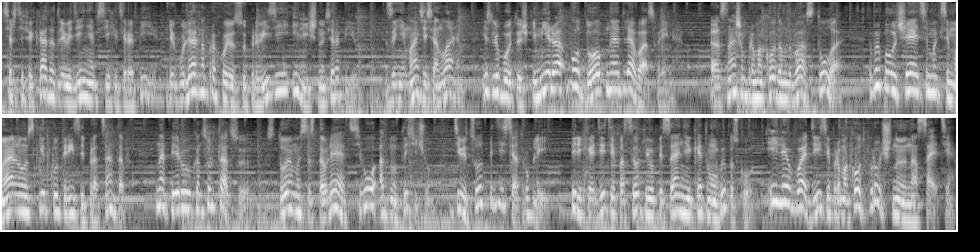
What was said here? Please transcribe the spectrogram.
сертификаты для ведения психотерапии, регулярно проходят супервизии и личную терапию. Занимайтесь онлайн из любой точки мира в удобное для вас время. А с нашим промокодом 2 стула вы получаете максимальную скидку 30% на первую консультацию. Стоимость составляет всего 1950 рублей. Переходите по ссылке в описании к этому выпуску или вводите промокод вручную на сайте.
